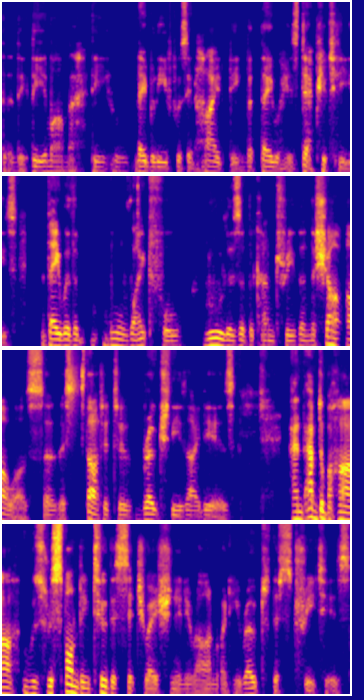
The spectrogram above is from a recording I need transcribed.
the, the, the, Imam Mahdi, who they believed was in hiding, but they were his deputies. They were the more rightful rulers of the country than the Shah was. So they started to broach these ideas. And Abdul Baha was responding to this situation in Iran when he wrote this treatise.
